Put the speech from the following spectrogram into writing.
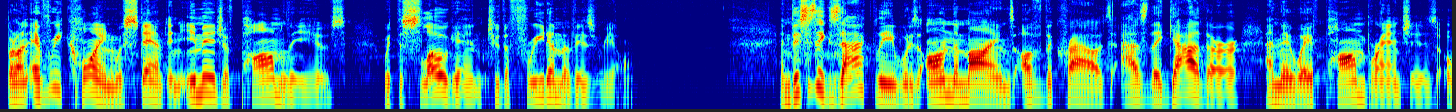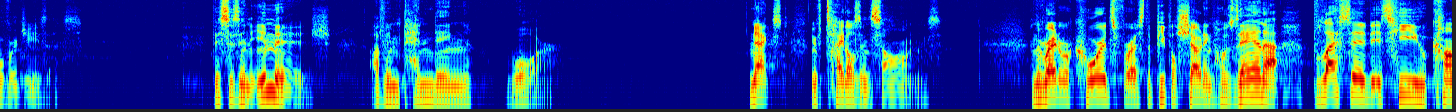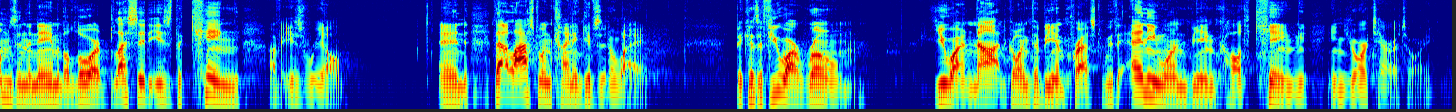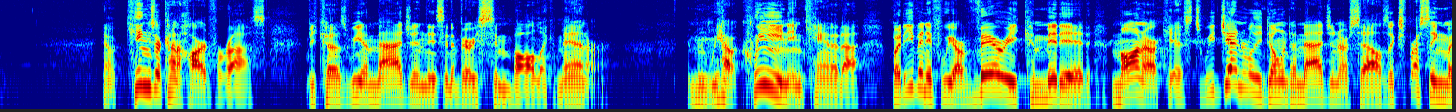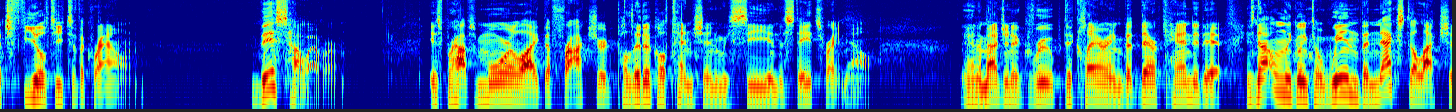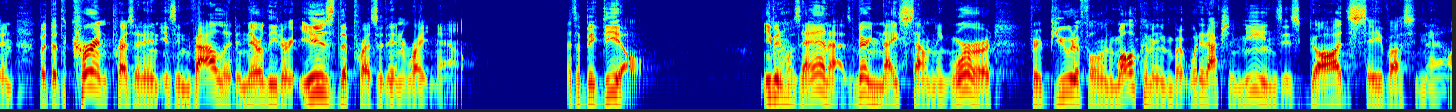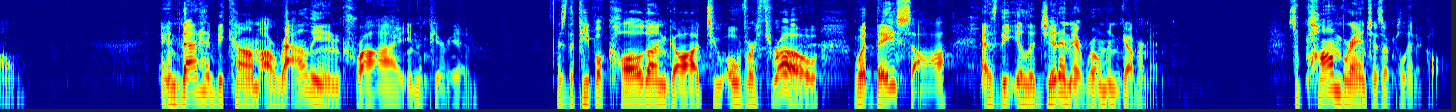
But on every coin was stamped an image of palm leaves with the slogan, To the freedom of Israel. And this is exactly what is on the minds of the crowds as they gather and they wave palm branches over Jesus. This is an image of impending war. Next, we have titles and songs. And the writer records for us the people shouting, Hosanna! Blessed is he who comes in the name of the Lord. Blessed is the King of Israel. And that last one kind of gives it away. Because if you are Rome, you are not going to be impressed with anyone being called king in your territory. Now, kings are kind of hard for us because we imagine this in a very symbolic manner. I mean, we have a queen in Canada, but even if we are very committed monarchists, we generally don't imagine ourselves expressing much fealty to the crown. This, however, is perhaps more like the fractured political tension we see in the States right now. And imagine a group declaring that their candidate is not only going to win the next election, but that the current president is invalid and their leader is the president right now. That's a big deal. Even Hosanna is a very nice sounding word, very beautiful and welcoming, but what it actually means is God save us now. And that had become a rallying cry in the period as the people called on God to overthrow what they saw as the illegitimate Roman government. So palm branches are political.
